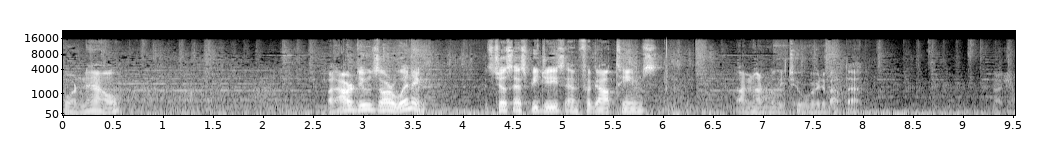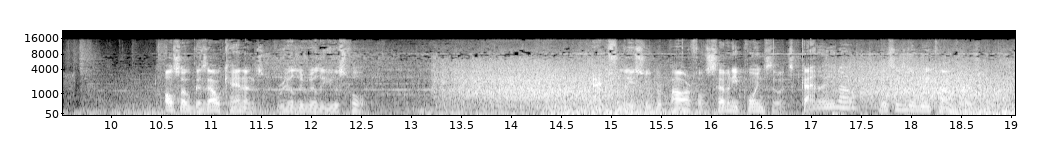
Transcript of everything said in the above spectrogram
for now. But our dudes are winning. It's just SPGs and Fagot teams. I'm not really too worried about that. Also, Gazelle cannons, really, really useful. Actually super powerful. 70 points though, it's kind of, you know, this is the recon version.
